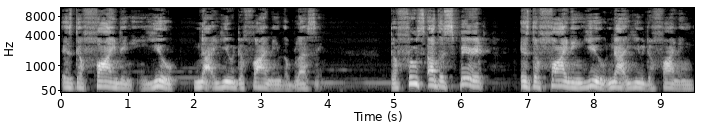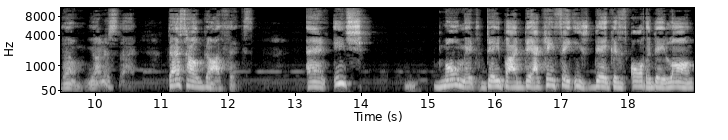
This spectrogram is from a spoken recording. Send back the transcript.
is defining you, not you defining the blessing. The fruits of the Spirit is defining you, not you defining them. You understand? That's how God thinks. And each moment, day by day, I can't say each day because it's all the day long,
